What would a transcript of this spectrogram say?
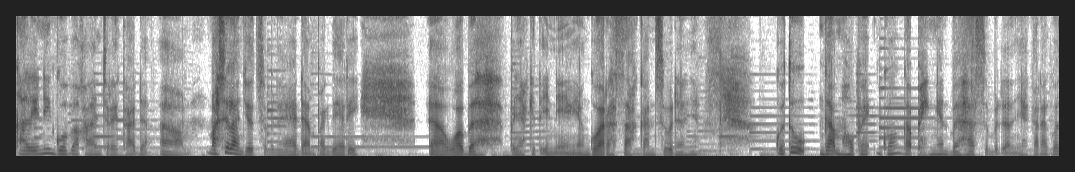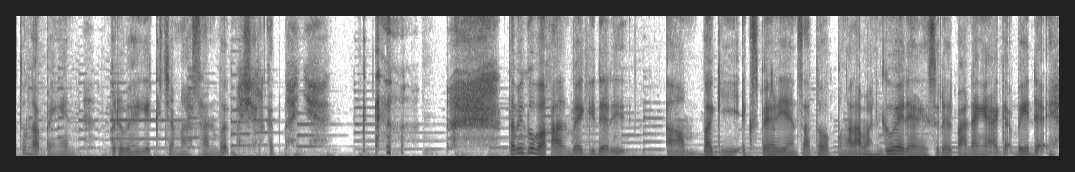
kali ini gue bakalan cerita ada um, masih lanjut sebenarnya dampak dari uh, wabah penyakit ini yang gue rasakan sebenarnya. Gue tuh nggak mau gue nggak pengen bahas sebenarnya karena gue tuh nggak pengen berbagi kecemasan buat masyarakat banyak. Tapi gue bakalan bagi dari um, bagi experience atau pengalaman gue dari sudut pandang yang agak beda ya.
